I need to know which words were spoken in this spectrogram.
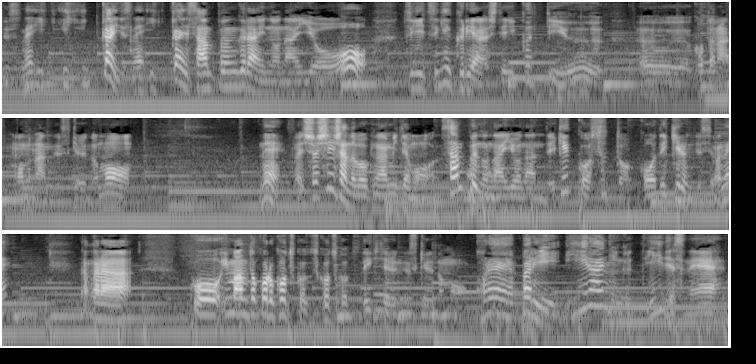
ですね、1回ですね、1回3分ぐらいの内容を次々クリアしていくっていうことな、ものなんですけれども、ね、初心者の僕が見ても3分の内容なんで結構スッとこうできるんですよね。だから、こう、今のところコツコツコツコツできてるんですけれども、これやっぱり e ラーニングっていいですね。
